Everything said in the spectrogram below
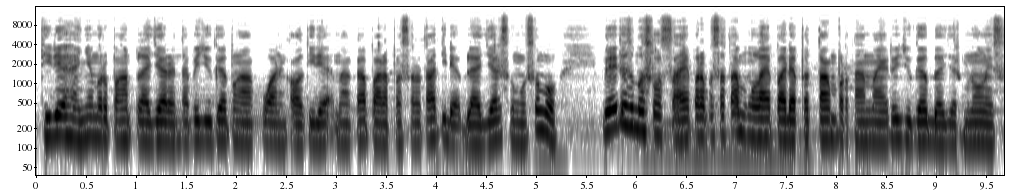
tidak hanya merupakan pelajaran, tapi juga pengakuan. Kalau tidak, maka para peserta tidak belajar sungguh-sungguh. Bila itu semua selesai, para peserta mulai pada petang pertama itu juga belajar menulis.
